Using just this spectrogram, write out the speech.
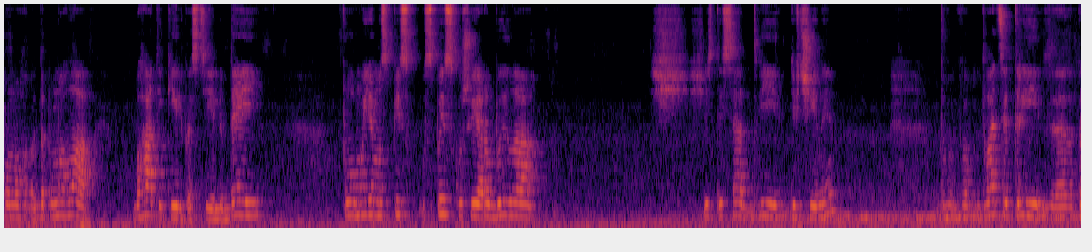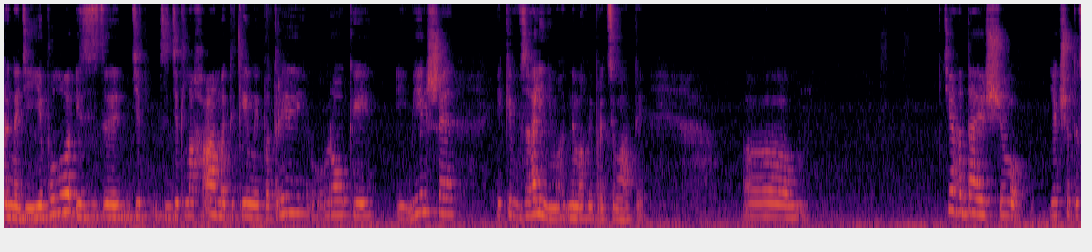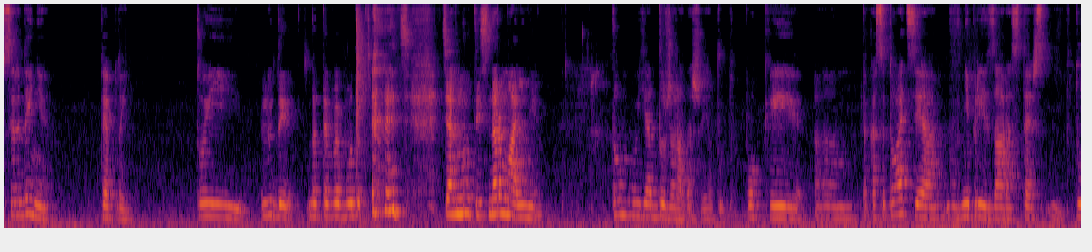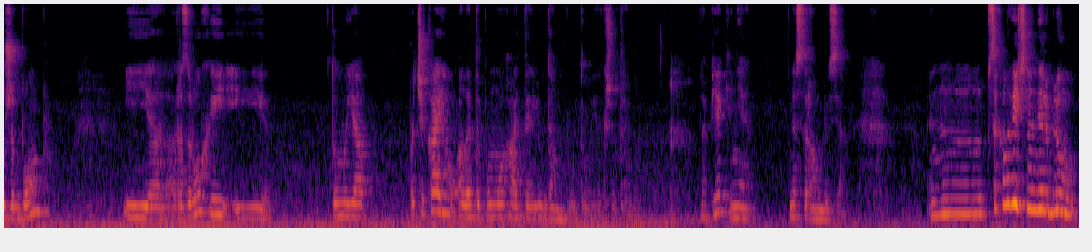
допомогла багатій кількості людей. По моєму списку, списку, що я робила, 62 дівчини. Дв- 23 при надії було, і з, дітлахами такими по 3 роки і більше, які взагалі не могли працювати. Е, Я гадаю, що якщо ти всередині теплий, то і люди до тебе будуть тягнутись нормальні. Тому я дуже рада, що я тут. Поки ем, така ситуація в Дніпрі зараз теж дуже бомб і е, розрухи, і тому я почекаю, але допомагати людям буду, якщо треба. Опіки ні, не соромлюся. Психологічно не люблю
